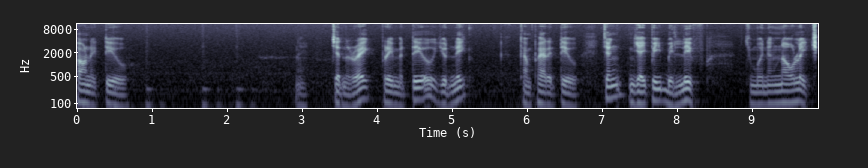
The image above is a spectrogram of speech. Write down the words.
cognitive នេះ generate primitive unique comparative អញ្ចឹងនិយាយពី belief ជាមួយនឹង knowledge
